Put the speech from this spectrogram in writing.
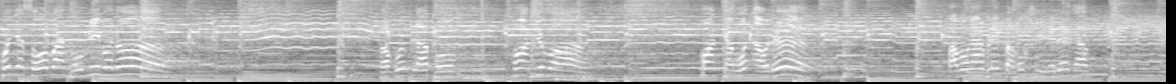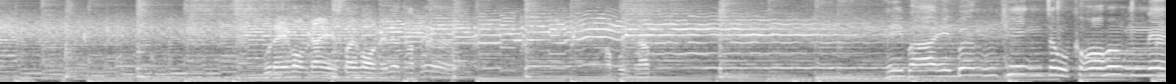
คนยโสบ้านผมมีบ่เนาะขอบคุณครับผมพอดอยู่บ่พอดกับอดเอาเด้อฝากผลงานเพลงปากหุกขี่ในเด้อครับผู้ใดห้องได้ซอยห้องในเด้อครับเด้อขอบคุณครับ ให้บายเบิ่งคิงเจ้าของแน่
